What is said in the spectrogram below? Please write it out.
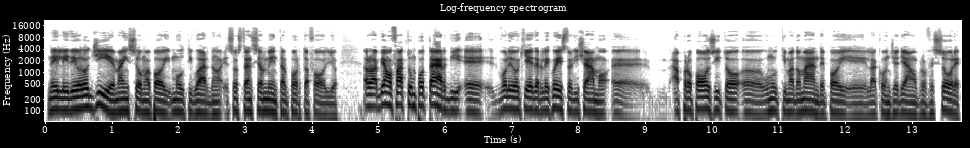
nelle ideologie, ma insomma poi molti guardano sostanzialmente al portafoglio. Allora abbiamo fatto un po' tardi, eh, volevo chiederle questo, diciamo, eh, a proposito, uh, un'ultima domanda e poi eh, la congediamo, professore.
